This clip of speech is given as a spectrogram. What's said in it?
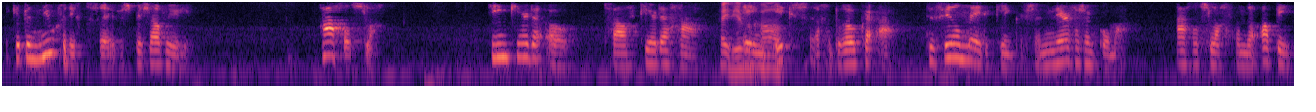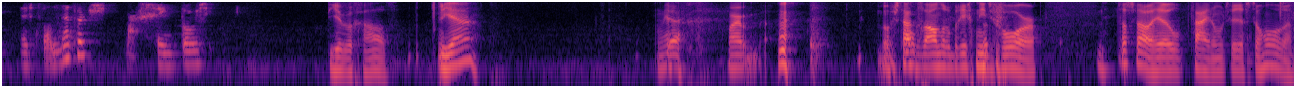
Ik heb een nieuw gedicht geschreven, speciaal voor jullie. Hagelslag. 10 keer de O, 12 keer de H. Hey, die hebben we 1 gehad. X, een gebroken A. Te veel medeklinkers en nergens een komma. Hagelslag van de Appie heeft wel letters, maar geen poëzie. Die hebben we gehad. Ja. Ja. Ja. Maar of staat het andere bericht niet voor? Het was wel heel fijn om het weer eens te horen.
